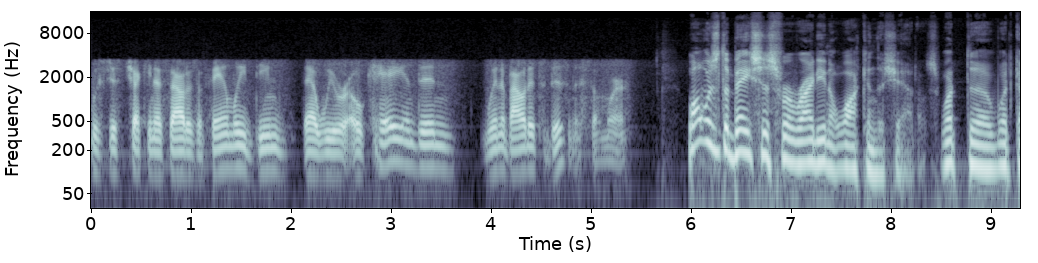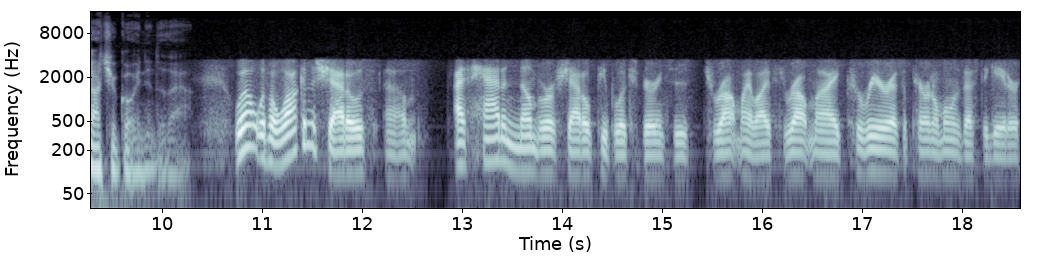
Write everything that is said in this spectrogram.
was just checking us out as a family, deemed that we were okay, and then went about its business somewhere. What was the basis for writing A Walk in the Shadows? What uh, what got you going into that? Well, with a walk in the shadows, um, I've had a number of shadow people experiences throughout my life, throughout my career as a paranormal investigator,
